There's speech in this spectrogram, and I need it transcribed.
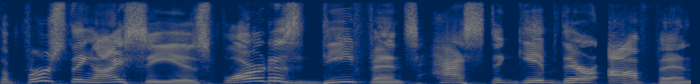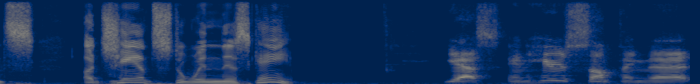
The first thing I see is Florida's defense has to give their offense a chance to win this game. Yes, and here's something that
